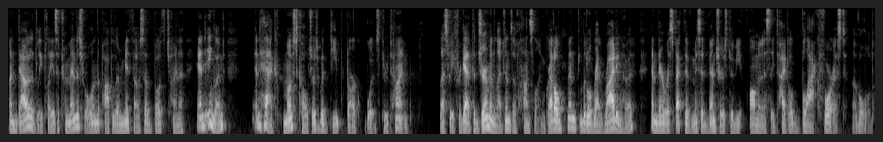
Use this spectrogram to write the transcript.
undoubtedly plays a tremendous role in the popular mythos of both China and England, and heck, most cultures with deep, dark woods through time. Lest we forget the German legends of Hansel and Gretel and Little Red Riding Hood and their respective misadventures through the ominously titled Black Forest of old.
